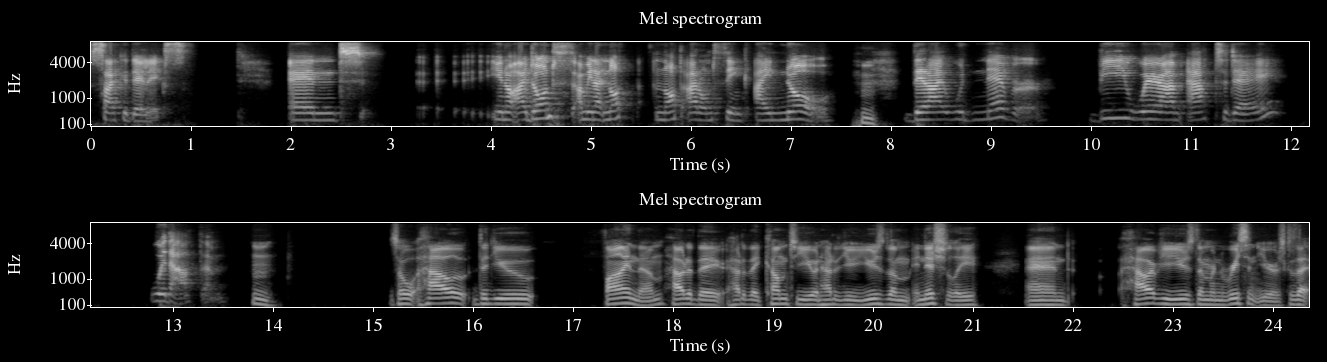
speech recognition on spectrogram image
psychedelics. And, you know, I don't, I mean, I not, not, I don't think, I know hmm. that I would never be where I'm at today without them. Hmm. So how did you find them? How did they how did they come to you and how did you use them initially? And how have you used them in recent years? Because I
